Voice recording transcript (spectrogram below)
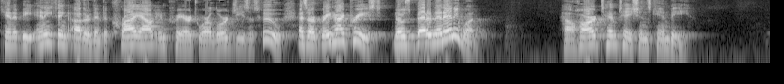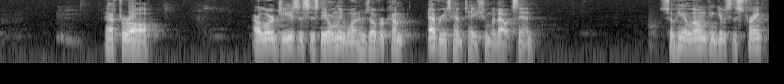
Can it be anything other than to cry out in prayer to our Lord Jesus, who, as our great high priest, knows better than anyone how hard temptations can be? After all, our Lord Jesus is the only one who's overcome every temptation without sin. So he alone can give us the strength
